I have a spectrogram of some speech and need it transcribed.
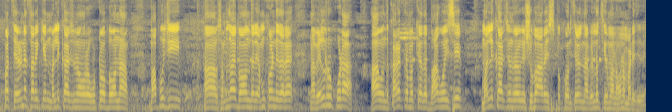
ಇಪ್ಪತ್ತೆರಡನೇ ತಾರೀಕೇನು ಮಲ್ಲಿಕಾರ್ಜುನ ಅವರ ಹುಟ್ಟುಹಬ್ಬವನ್ನು ಬಾಪೂಜಿ ಸಮುದಾಯ ಭವನದಲ್ಲಿ ಹಮ್ಮಿಕೊಂಡಿದ್ದಾರೆ. ನಾವೆಲ್ಲರೂ ಕೂಡ ಆ ಒಂದು ಕಾರ್ಯಕ್ರಮಕ್ಕೆ ಅದು ಭಾಗವಹಿಸಿ ಮಲ್ಲಿಕಾರ್ಜುನರವರಿಗೆ ಶುಭ ಹಾರೈಸಬೇಕು ಅಂತೇಳಿ ನಾವೆಲ್ಲರೂ ತೀರ್ಮಾನವನ್ನು ಮಾಡಿದ್ದೀವಿ.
